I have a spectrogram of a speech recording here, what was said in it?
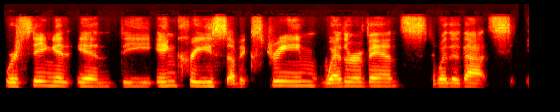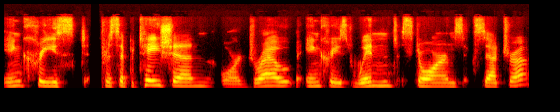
We're seeing it in the increase of extreme weather events, whether that's increased precipitation or drought, increased wind storms, etc.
